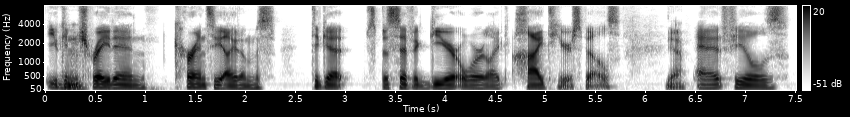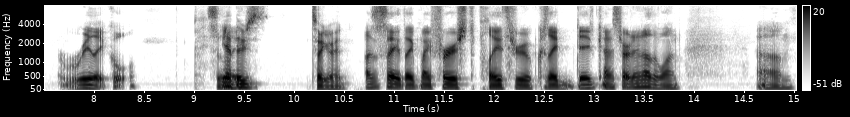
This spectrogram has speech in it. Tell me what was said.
You can mm-hmm. trade in currency items to get specific gear or like high tier spells. Yeah. And it feels really cool. So yeah, like, there's sorry, go ahead. I was gonna say like my first playthrough, because I did kind of start another one. Um,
